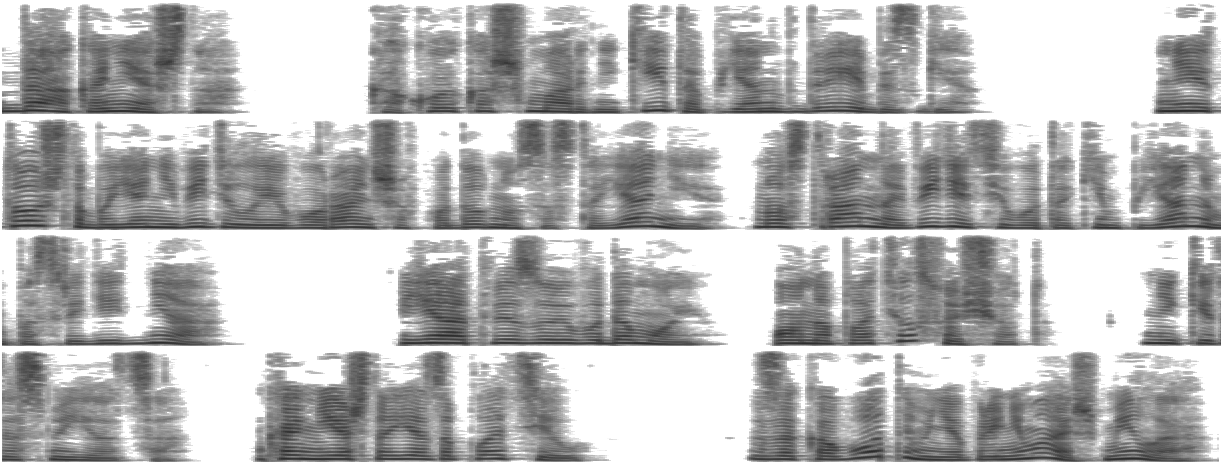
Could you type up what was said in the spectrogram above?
«Да, конечно». Какой кошмар, Никита пьян в дребезге. Не то, чтобы я не видела его раньше в подобном состоянии, но странно видеть его таким пьяным посреди дня. Я отвезу его домой. Он оплатил свой счет? Никита смеется. Конечно, я заплатил. За кого ты меня принимаешь, милая?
